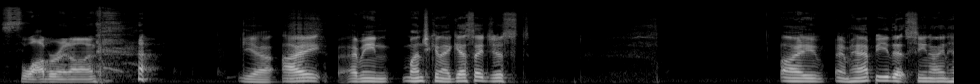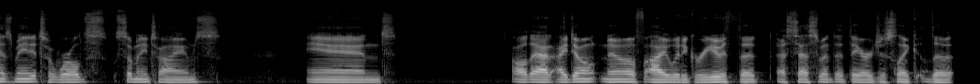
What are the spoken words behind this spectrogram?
slobbering on. yeah, I I mean Munchkin. I guess I just I am happy that C9 has made it to Worlds so many times and all that. I don't know if I would agree with the assessment that they are just like the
